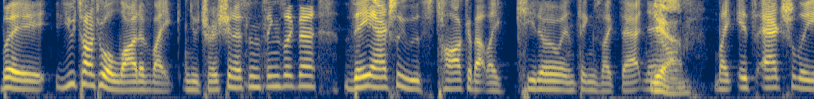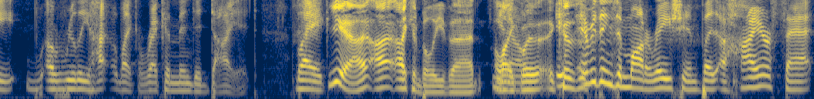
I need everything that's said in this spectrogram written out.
But you talk to a lot of like nutritionists and things like that. They actually would talk about like keto and things like that. Now. Yeah. like it's actually a really high, like recommended diet. Like Yeah, I, I can believe that. like because uh, everything's in moderation, but a higher fat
